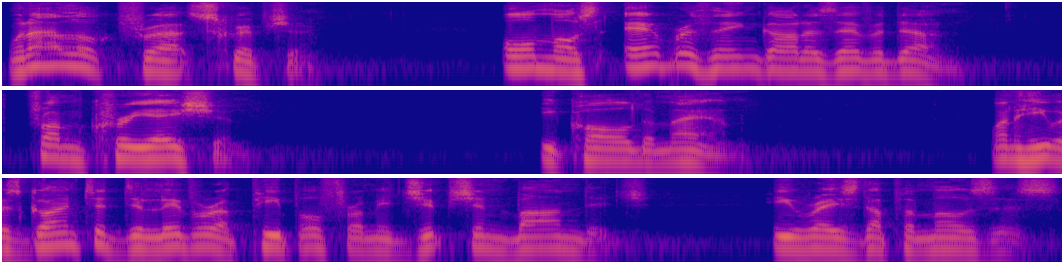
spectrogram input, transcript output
When I look throughout Scripture, almost everything God has ever done from creation, He called a man. When He was going to deliver a people from Egyptian bondage, He raised up a Moses.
